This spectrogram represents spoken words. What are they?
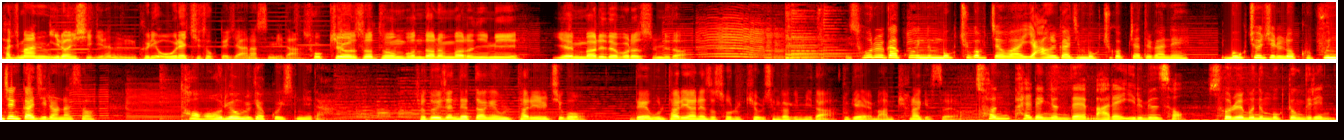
하지만 이런 시기는 그리 오래 지속되지 않았습니다. 소 키워서 돈 번다는 말은 이미 옛말이 돼버렸습니다. 소를 갖고 있는 목축업자와 양을 가진 목축업자들 간에 목초지를 놓고 분쟁까지 일어나서 더 어려움을 겪고 있습니다. 저도 이젠 내 땅에 울타리를 치고 내 울타리 안에서 소를 키울 생각입니다. 그게 마음 편하겠어요. 1800년대 말에 이르면서 소를 무는 목동들인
